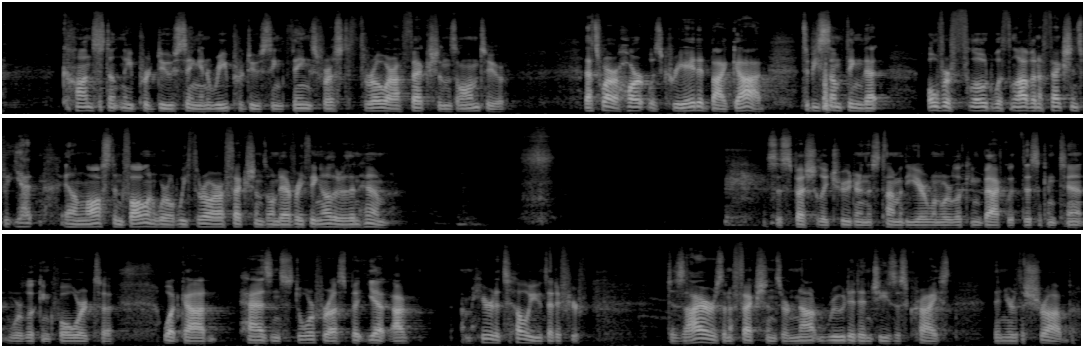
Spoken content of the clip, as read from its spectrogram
constantly producing and reproducing things for us to throw our affections onto. That's why our heart was created by God to be something that overflowed with love and affections, but yet in a lost and fallen world, we throw our affections onto everything other than Him. It's especially true during this time of the year when we're looking back with discontent. We're looking forward to what God has in store for us, but yet I, I'm here to tell you that if you're desires and affections are not rooted in Jesus Christ, then you're the shrub.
